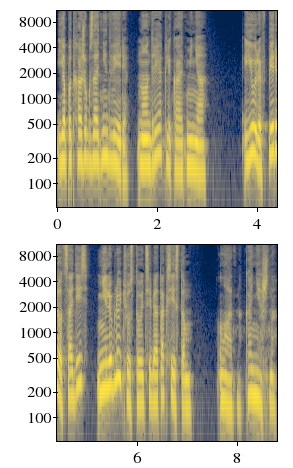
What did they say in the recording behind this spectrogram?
Я подхожу к задней двери, но Андрей окликает меня. «Юля, вперед, садись. Не люблю чувствовать себя таксистом». «Ладно, конечно».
